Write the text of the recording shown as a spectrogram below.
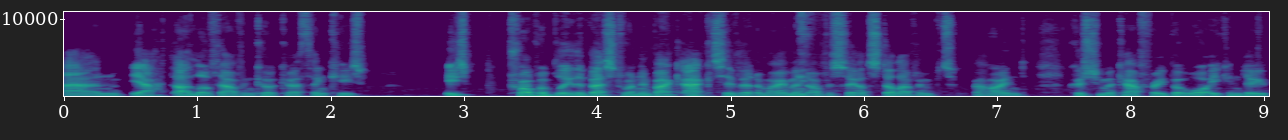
And yeah, I love Dalvin Cook. I think he's he's probably the best running back active at the moment. Obviously, I'd still have him behind Christian McCaffrey, but what he can do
